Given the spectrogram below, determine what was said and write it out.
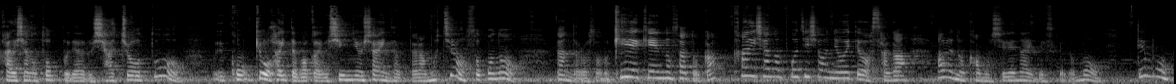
会社のトップである社長と今日入ったばかりの新入社員だったらもちろんそこのなんだろうその経験の差とか会社のポジションにおいては差があるのかもしれないですけどもでも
